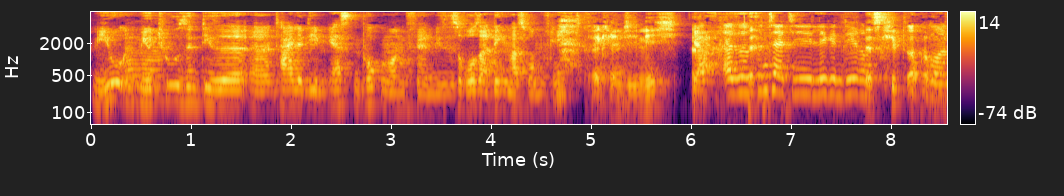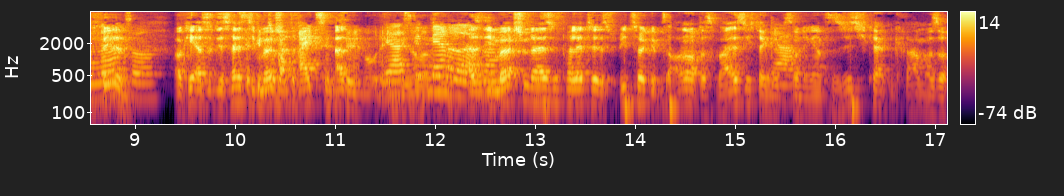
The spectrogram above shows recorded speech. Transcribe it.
Mew und Mewtwo sind diese äh, Teile, die im ersten Pokémon-Film, dieses rosa Ding, was rumfliegt. Wer kennt die nicht? Ja, Also es sind halt die legendären Es gibt auch noch einen Pokémon, Film. Ne? So. Okay, also das heißt, es die gibt sogar Merch- 13 also- Filme oder Ja, irgendwie es gibt mehrere. Also die Merchandising-Palette, das Spielzeug gibt's auch noch, das weiß ich. Dann gibt's Ja. noch den ganzen Süßigkeiten-Kram. Also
